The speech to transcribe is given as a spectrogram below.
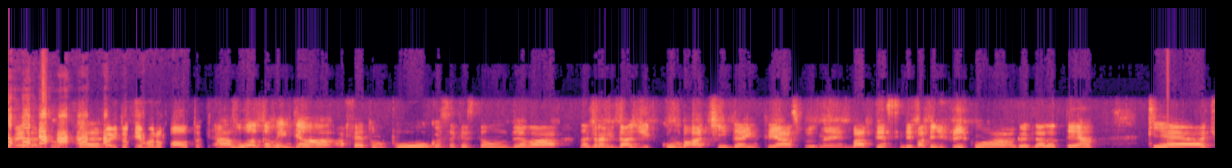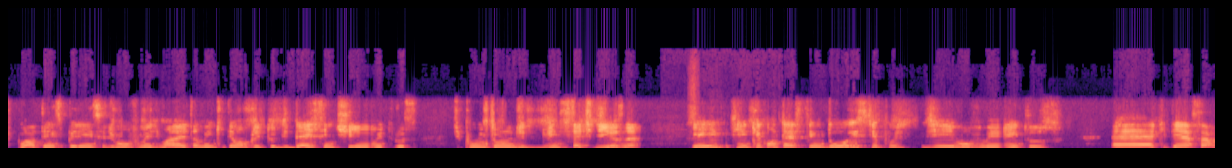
é verdade. Tô, desculpa aí, tô queimando pauta. A Lua também tem uma- afeta um pouco essa questão dela da gravidade combatida entre aspas, né? Bater assim, debatendo de frente com a gravidade da Terra, que é tipo ela tem experiência de movimento de maré também que tem uma amplitude de 10 centímetros, tipo em torno de 27 dias, né? E aí tinha- o que acontece? Tem dois tipos de movimentos é, que tem essa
